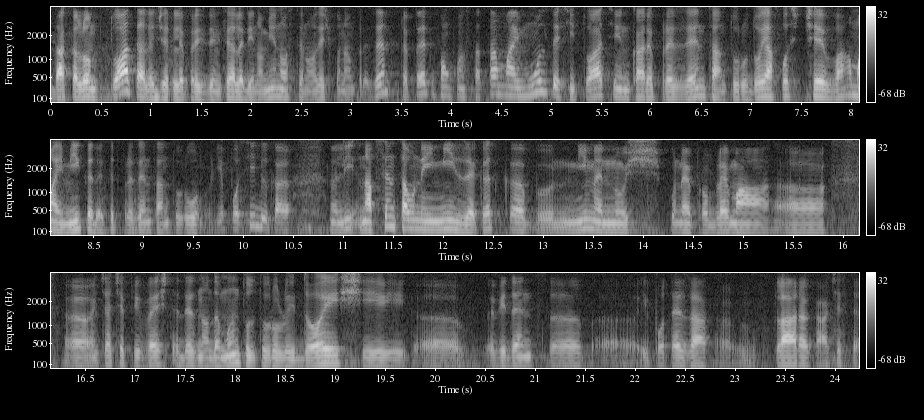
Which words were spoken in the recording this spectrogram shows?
dacă luăm toate alegerile prezidențiale din 1990 până în prezent, repet, vom constata mai multe situații în care prezența în turul 2 a fost ceva mai mică decât prezența în turul 1. E posibil că în absența unei mize, cred că nimeni nu își pune problema uh, Uh, în ceea ce privește deznodământul turului 2 și, uh, evident, uh, ipoteza clară că aceste,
